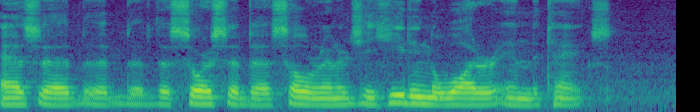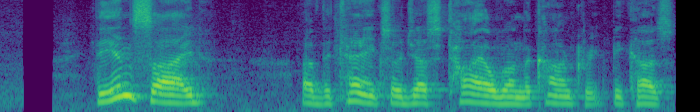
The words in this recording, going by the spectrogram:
as uh, the, the, source of solar energy heating the water in the tanks. The inside of the tanks are just tiled on the concrete because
